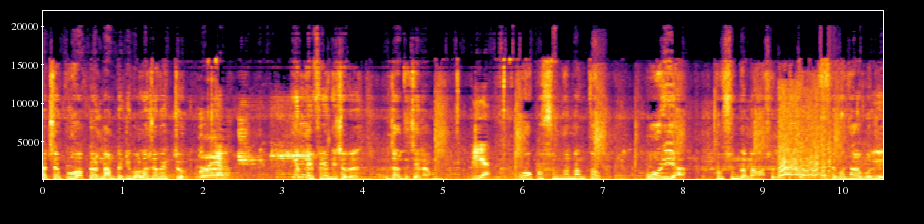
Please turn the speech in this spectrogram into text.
আচ্ছা আপু আপনার নামটা কি বলা যাবে একটু? কেন এমনি ফ্রেন্ড হিসেবে জানতে চাইলাম। রিয়া। ও খুব সুন্দর নাম তো। ও রিয়া। খুব সুন্দর নাম আসলে। একটা কথা বলি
